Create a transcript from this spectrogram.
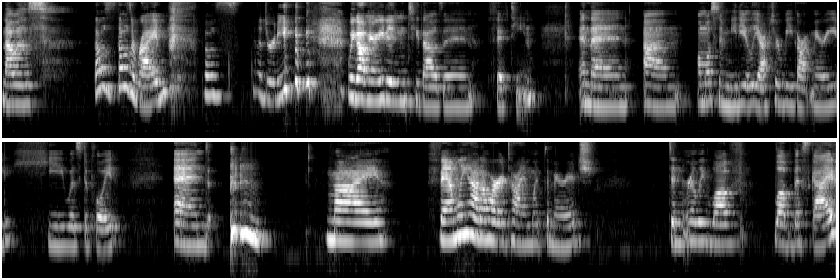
And that was that was that was a ride. that was a journey. we got married in 2015, and then um, almost immediately after we got married, he was deployed, and my family had a hard time with the marriage. Didn't really love love this guy.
